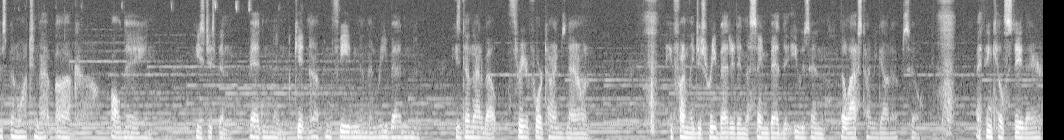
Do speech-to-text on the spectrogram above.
just been watching that buck all day, and he's just been bedding and getting up and feeding and then rebedding. And he's done that about three or four times now, and he finally just rebedded in the same bed that he was in the last time he got up. So I think he'll stay there.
